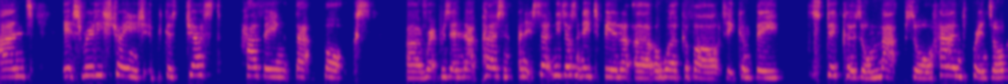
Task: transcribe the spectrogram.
and it's really strange because just having that box uh, represent that person, and it certainly doesn't need to be a, a work of art. It can be stickers or maps or handprints or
